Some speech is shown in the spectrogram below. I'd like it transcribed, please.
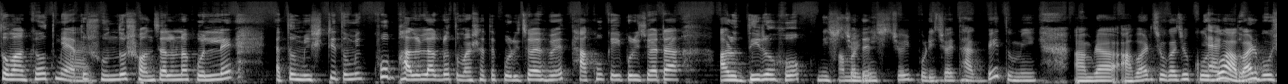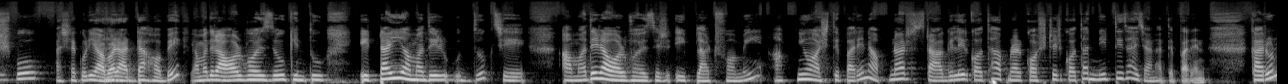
তোমাকেও তুমি এত। সুন্দর সঞ্চালনা করলে এত মিষ্টি তুমি খুব ভালো লাগল তোমার সাথে পরিচয় হয়ে থাকুক এই পরিচয়টা আরও দৃঢ় হোক নিশ্চয়ই আমাদের নিশ্চয়ই। পরিচয় থাকবে। তুমি আমরা আবার যোগাযোগ করব আবার বসবো। আশা করি আবার আড্ডা হবে। আমাদের আওয়ার ভয়েসেও কিন্তু এটাই আমাদের উদ্যোগ যে আমাদের আওয়ার ভয়েসের এই প্ল্যাটফর্মে আপনিও আসতে পারেন আপনার স্ট্রাগলের কথা আপনার কষ্টের কথা নির্দ্বিধায় জানাতে পারেন। কারণ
